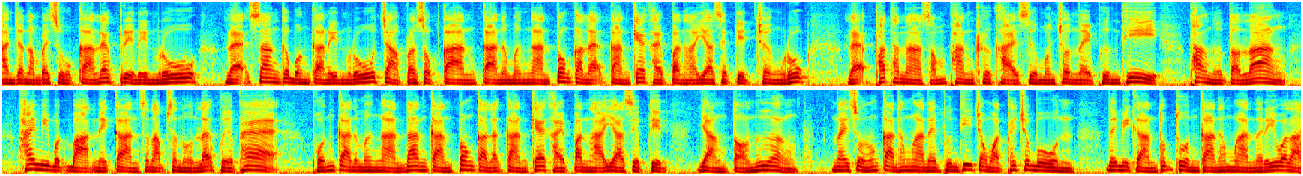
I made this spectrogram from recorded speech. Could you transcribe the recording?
อันจะนำไปสู่การแลกเปลี่ยนเรียนรู้ และสร้างกระบวนการเรียนรู้จากประสบการณ์ การดำเนินงานป้องกันและการแก้ไขปัญหายาเสพติดเชิงรุก และพัฒนาสัมพันธ์เครือข่ายสื่อมวลชนในพื้นที่ ภาคเหนือตอนล่าง ให้มีบทบาทในการสนับสนุนและเผยแพร่ผลการดำเนินงานด้านการป้องกันและการแก้ไขปัญหายาเสพติดอย่างต่อเนื่อง ในส่วนของการทำงานในพื้นที่จังหวัดเพชรบูรณ์ ได้มีการทบทวนการทำงานในระยะเวลา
